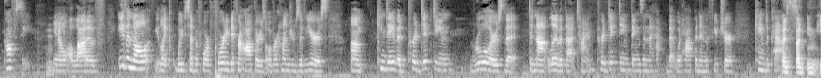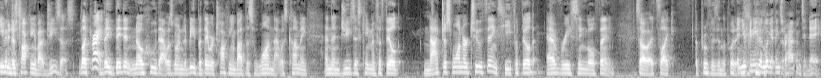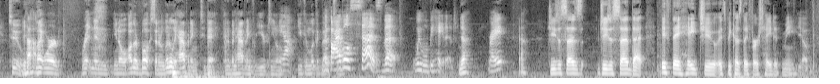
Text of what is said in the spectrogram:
prophecy. You know, a lot of even though like we've said before 40 different authors over hundreds of years um, King David predicting rulers that did not live at that time, predicting things in the ha- that would happen in the future came to pass. And, and, and even, just talking about Jesus, like Right. they they didn't know who that was going to be, but they were talking about this one that was coming, and then Jesus came and fulfilled not just one or two things; he fulfilled every single thing. So it's like the proof is in the pudding. And you can even look at things that are happening today too. Yeah. That were written in you know other books that are literally happening today and have been happening for years. You know. Yeah. You can look at that. the that. Bible says that we will be hated, yeah, right? yeah. Jesus says Jesus said that if they hate you, it's because they first hated me. Too. Yep.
